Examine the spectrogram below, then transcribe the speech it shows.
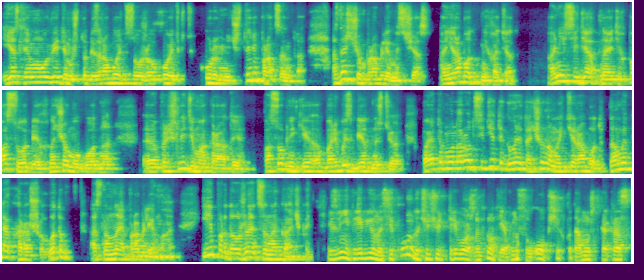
если мы увидим, что безработица уже уходит к уровню 4%, а знаете, в чем проблема сейчас? Они работать не хотят. Они сидят на этих пособиях, на чем угодно. Э, пришли демократы, пособники борьбы с бедностью. Поэтому народ сидит и говорит, а что нам идти работать? Нам и так хорошо. Вот основная проблема. И продолжается накачка. Извини, перебью на секунду. Чуть-чуть тревожных нот я внесу общих, потому что как раз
